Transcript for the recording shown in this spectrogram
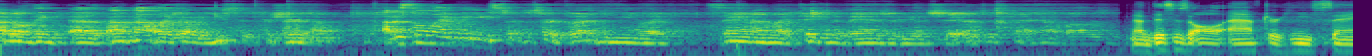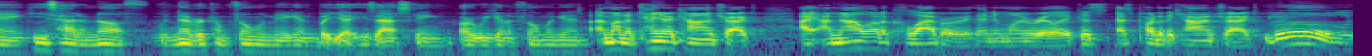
I don't think, uh, I'm not like how we used to, for sure. I just don't like when you start, start threatening me, like saying I'm like taking advantage of you and shit. It just kind of, bothers. Now, this is all after he's saying he's had enough, would never come film with me again, but yet he's asking, are we going to film again? I'm on a 10 year contract. I, I'm not allowed to collaborate with anyone, really, because that's part of the contract. Bro,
